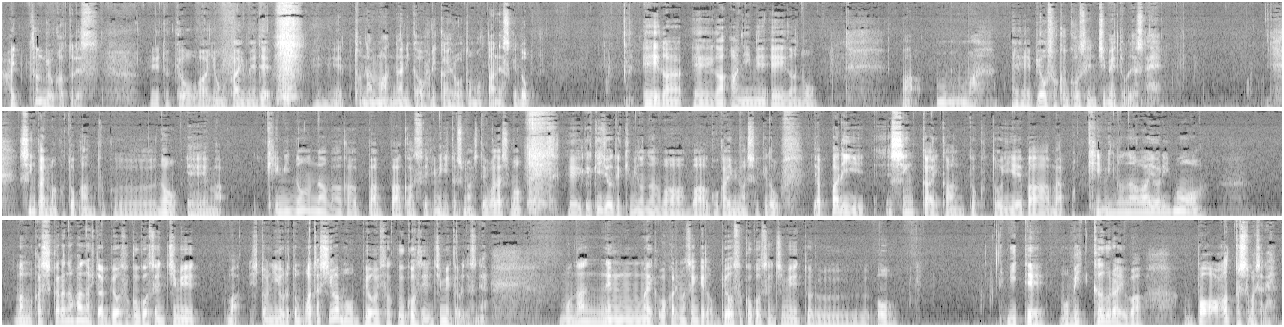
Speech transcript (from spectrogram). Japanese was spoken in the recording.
はい、残業カットです。えっ、と今日は4回目で、えっ、となまあ何かを振り返ろうと思ったんですけど、映画映画アニメ映画のまあ、うんまあえー秒速5センチメートルですね。新海誠監督の、えーまあ「君の名は」が爆発的にヒットしまして私も、えー劇場で「君の名は」は5回見ましたけどやっぱり新海監督といえば、まあ、やっぱ「君の名は」よりも、まあ、昔からのファンの人は秒速5センチメートルまあ人によると私はもう秒速5センチメートルですね。もう何年前か分かりませんけど秒速5センチメートルを見てもう3日ぐらいはボーっとしてましたね。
